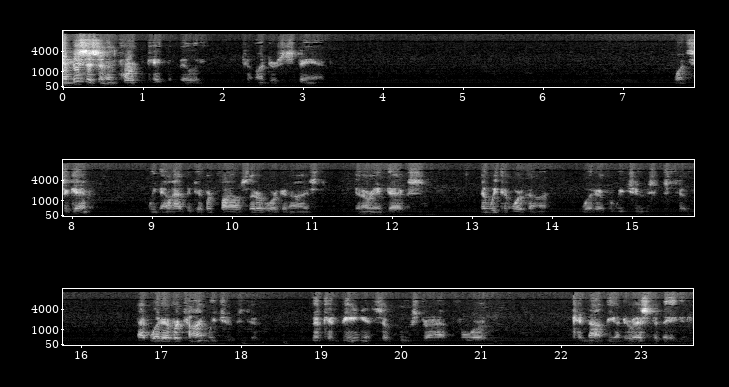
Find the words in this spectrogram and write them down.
And this is an important capability to understand. Once again, we now have the different files that are organized in our index, and we can work on whatever we choose to, at whatever time we choose to. The convenience of Bootstrap 4 cannot be underestimated.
